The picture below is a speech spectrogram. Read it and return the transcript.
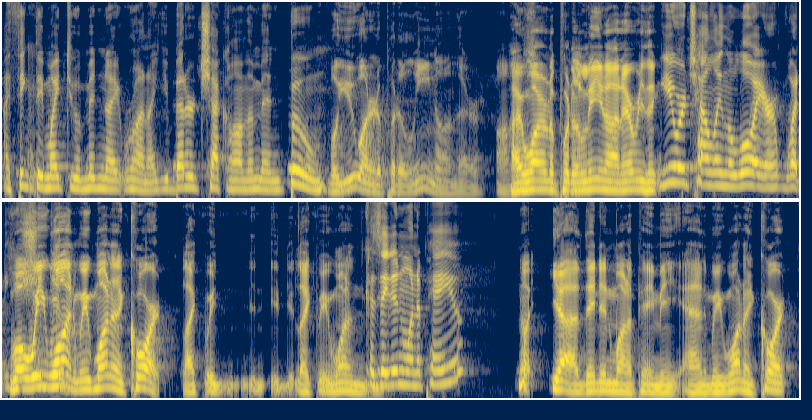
I think they might do a midnight run. Uh, You better check on them and boom. well, you wanted to put a lien on there. Um, I wanted to put a lien on everything. You were telling the lawyer what he Well, we should do. won. We won in court. Like we, like we won. Because they didn't want to pay you? No, yeah, they didn't want to pay me, and we won in court.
